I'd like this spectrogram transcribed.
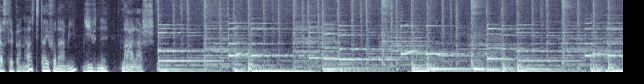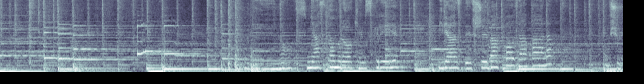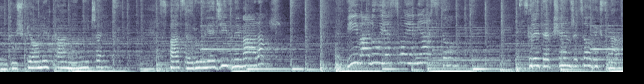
siostry pana z tajfunami, dziwny malarz. Miasto mrokiem skryje, gwiazdy w szybach pozapala. Wśród uśpionych kamieniczek spaceruje dziwny malarz i maluje swoje miasto, skryte w księżycowych snach.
